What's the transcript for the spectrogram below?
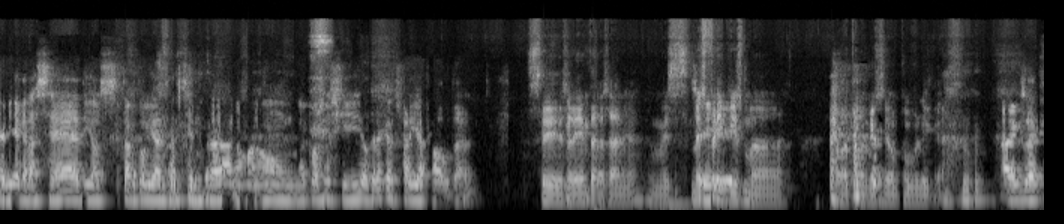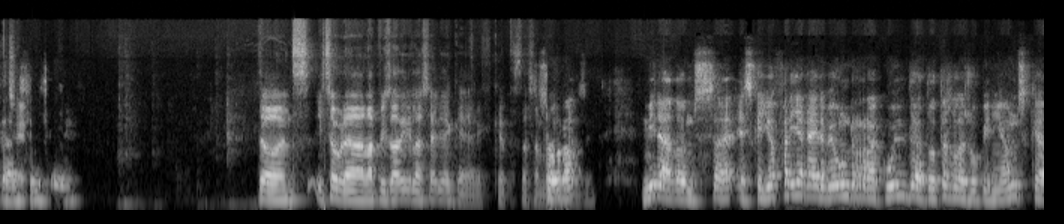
Xavier Grasset i els tertulians de sempre, no, no, una cosa així, jo crec que ens faria falta. Sí, seria interessant, eh? Més, sí. més friquisme a la televisió pública. Ah, exacte, sí, sí. sí. Doncs, i sobre l'episodi i la sèrie, què, què t'està semblant? Sobre... Mira, doncs eh, és que jo faria gairebé un recull de totes les opinions que,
